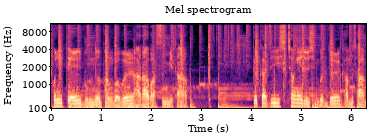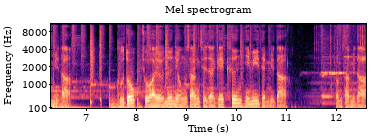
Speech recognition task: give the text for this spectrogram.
포니테일 묶는 방법을 알아봤습니다. 끝까지 시청해주신 분들 감사합니다. 구독, 좋아요는 영상 제작에 큰 힘이 됩니다. 감사합니다.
